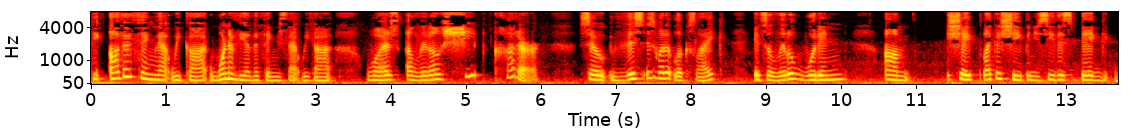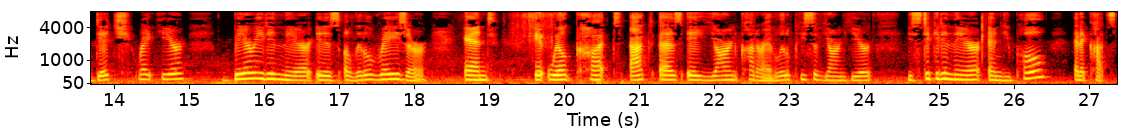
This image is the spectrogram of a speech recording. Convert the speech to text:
The other thing that we got, one of the other things that we got was a little sheep cutter. So this is what it looks like. It's a little wooden um, shaped like a sheep and you see this big ditch right here. Buried in there is a little razor and it will cut, act as a yarn cutter. I have a little piece of yarn here. You stick it in there and you pull and it cuts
